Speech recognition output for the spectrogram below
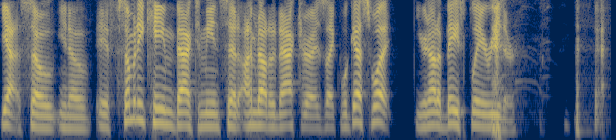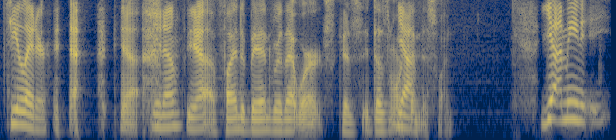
Yeah. So, you know, if somebody came back to me and said, I'm not an actor, I was like, well, guess what? You're not a bass player either. See you later. Yeah. You know? Yeah. Find a band where that works because it doesn't work Yeah. in this one. Yeah, I mean,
